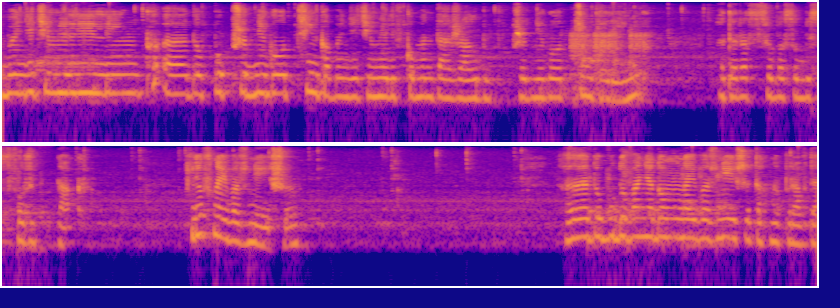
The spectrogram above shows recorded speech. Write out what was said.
będziecie mieli link e, do poprzedniego odcinka, będziecie mieli w komentarzach do poprzedniego odcinka link. A teraz trzeba sobie stworzyć tak. Kilów najważniejszy. Ale do budowania domu najważniejsze tak naprawdę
